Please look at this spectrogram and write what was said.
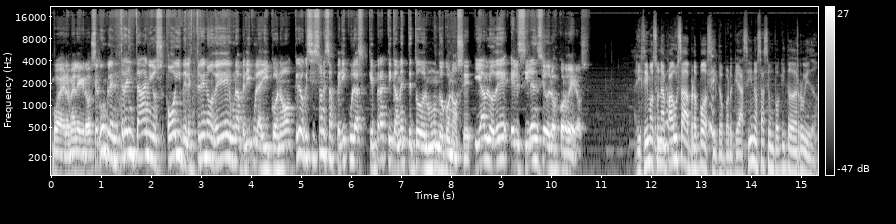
Bueno, me alegro. Se cumplen 30 años hoy del estreno de una película ícono. Creo que sí son esas películas que prácticamente todo el mundo conoce. Y hablo de El silencio de los corderos. Hicimos una pausa a propósito, porque así nos hace un poquito de ruido.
